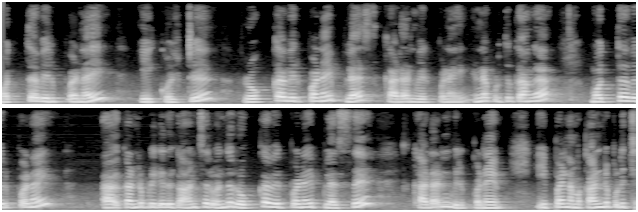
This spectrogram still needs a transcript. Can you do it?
மொத்த விற்பனை ஈக்குவல் டு ரொக்க விற்பனை ப்ளஸ் கடன் விற்பனை. என்ன கொடுத்துருக்காங்க? மொத்த விற்பனை கண்டுபிடிக்கிறதுக்கு ஆன்சர் வந்து ரொக்க விற்பனை ப்ளஸ்ஸு கடன் விற்பனை. இப்போ நம்ம கண்டுபிடிச்ச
